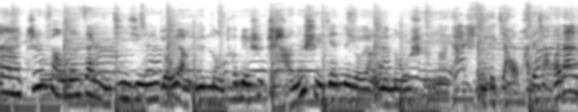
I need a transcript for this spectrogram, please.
那脂肪呢，在你进行有氧运动，特别是长时间的有氧运动时呢，它是一个狡猾的小坏蛋。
